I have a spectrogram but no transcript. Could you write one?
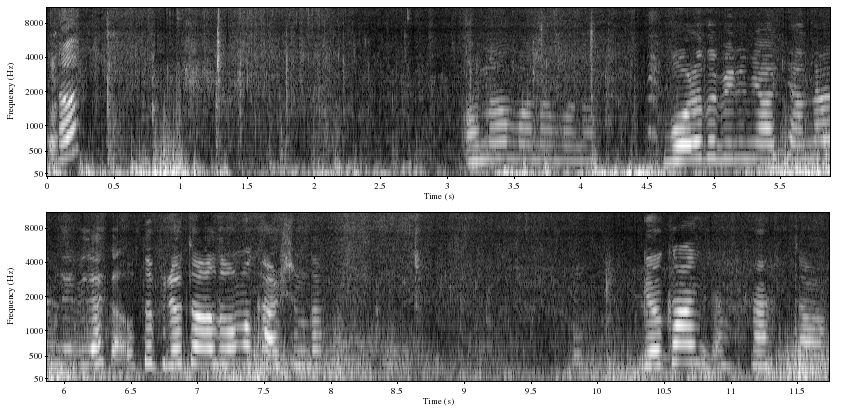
Ha? Anam anam anam. Bu arada benim yelkenden de bir dakika otopilotu aldım ama karşımda. Gökhan, ha tamam.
